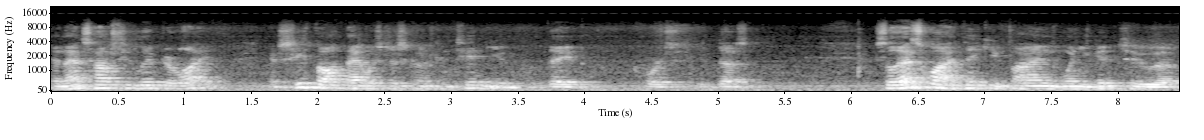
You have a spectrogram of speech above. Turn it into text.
And that's how she lived her life. And she thought that was just going to continue with David. Of course, it doesn't. So that's why I think you find when you get to uh,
